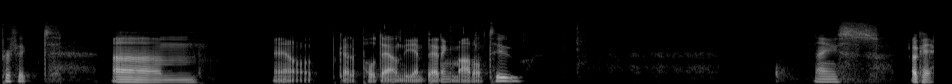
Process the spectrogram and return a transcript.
Perfect. Um, now got to pull down the embedding model too. Nice. Okay,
